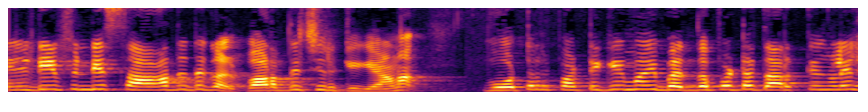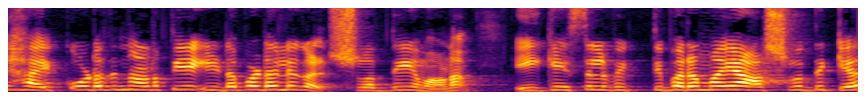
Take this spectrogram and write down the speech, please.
എൽ ഡി എഫിന്റെ സാധ്യതകൾ വർദ്ധിച്ചിരിക്കുകയാണ്. വോട്ടർ പട്ടികയുമായി ബന്ധപ്പെട്ട തർക്കങ്ങളിൽ ഹൈക്കോടതി നടത്തിയ ഇടപെടലുകൾ ശ്രദ്ധേയമാണ്. ഈ കേസിൽ വ്യക്തിപരമായ അശ്രദ്ധയ്ക്ക്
